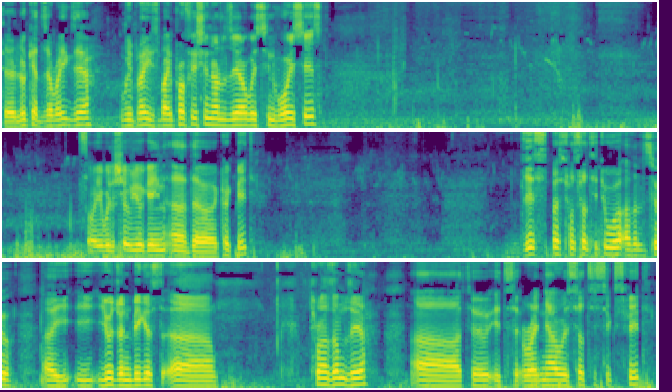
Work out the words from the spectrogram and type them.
So look at the rig there, replaced by professional there with invoices. So I will show you again uh, the cockpit. This Passion 32 have also a huge and biggest uh, transom there. Uh, so it's right now 36 feet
